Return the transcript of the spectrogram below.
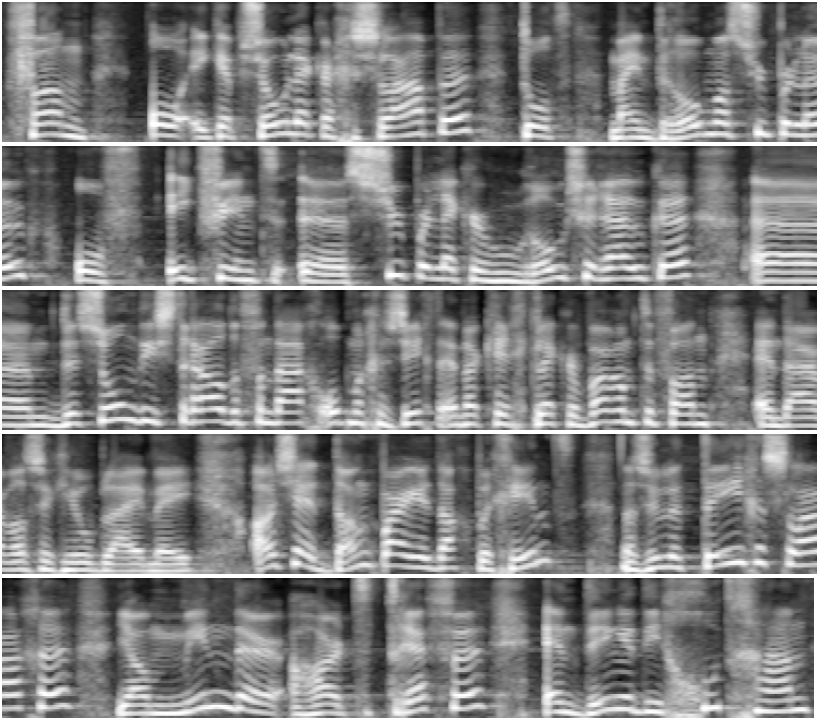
Van, oh, ik heb zo lekker geslapen. Tot, mijn droom was super leuk. Of, ik vind uh, super lekker hoe rozen ruiken. Uh, de zon die straalde vandaag op mijn gezicht. En daar kreeg ik lekker warmte van. En daar was ik heel blij mee. Als jij dankbaar je dag begint, dan zullen tegenslagen jou minder hard treffen. En dingen die goed gaan,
